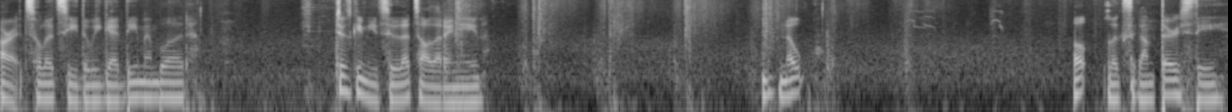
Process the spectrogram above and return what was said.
Alright, so let's see. Do we get Demon Blood? Just give me two. That's all that I need. Nope. Oh, looks like I'm thirsty.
